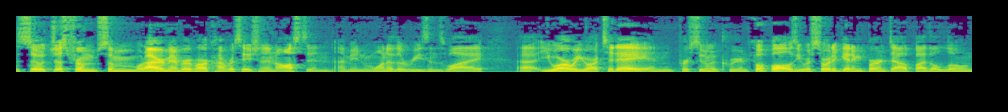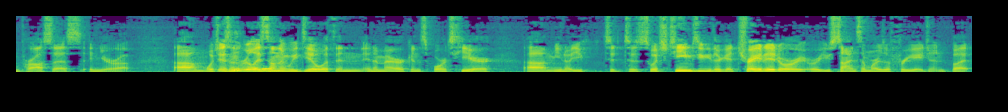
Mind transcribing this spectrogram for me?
So, just from some what I remember of our conversation in Austin, I mean, one of the reasons why uh, you are where you are today and pursuing a career in football is you were sort of getting burnt out by the loan process in Europe, um, which isn't really something we deal with in, in American sports here. Um, you know, you, to, to, switch teams, you either get traded or, or you sign somewhere as a free agent. But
